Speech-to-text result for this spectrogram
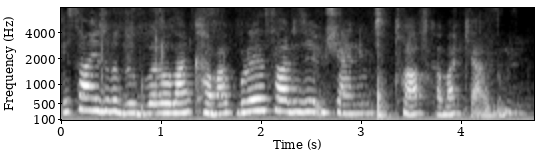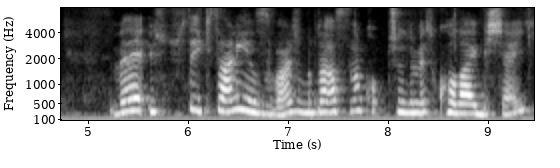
İnsan yüzü ve duyguları olan kabak. Buraya sadece üşendiğim için tuhaf kabak yazdım. Ve üst üste iki tane yazı var. Bu da aslında çözülmesi kolay bir şey.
